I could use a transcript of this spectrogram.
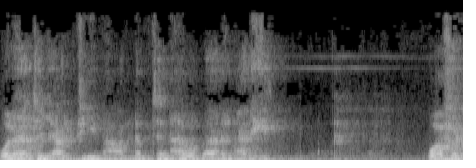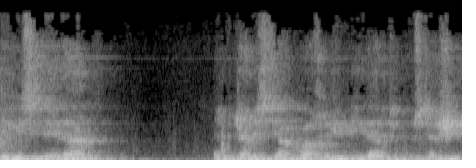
ولا تجعل فيما علمتنا وبالا عليه waa fadhigii sideedaad ee majaalistii aan ku akhriyay hidaayat lmustarshid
